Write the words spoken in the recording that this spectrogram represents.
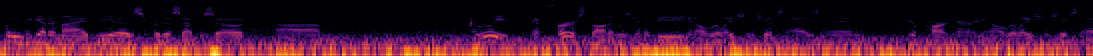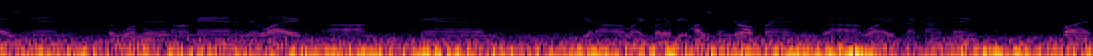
putting together my ideas for this episode. Um, I really at first thought it was going to be, you know, relationships as in your partner, you know, relationships as in the woman or man in your life, um, and you know, like whether it be husband, girlfriend, uh, wife, that kind of thing. But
